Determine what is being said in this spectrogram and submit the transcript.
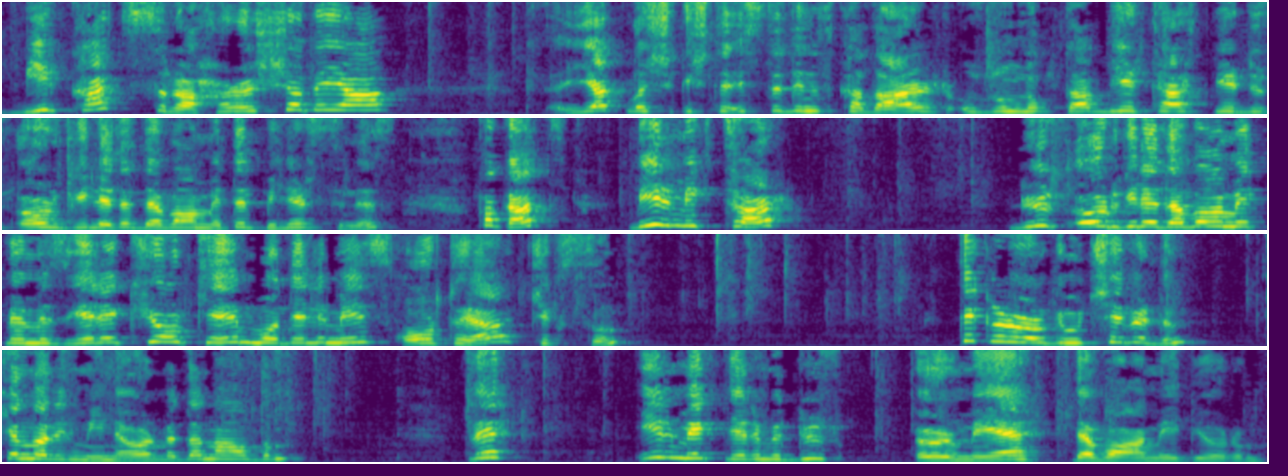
birkaç sıra haroşa veya yaklaşık işte istediğiniz kadar uzunlukta bir ters bir düz örgüyle de devam edebilirsiniz. Fakat bir miktar düz örgüyle devam etmemiz gerekiyor ki modelimiz ortaya çıksın. Tekrar örgümü çevirdim. Kenar ilmeğini örmeden aldım. Ve ilmeklerimi düz örmeye devam ediyorum.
